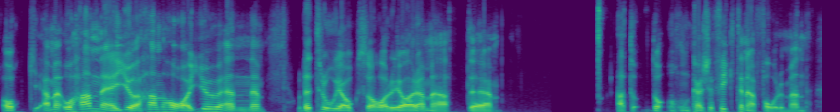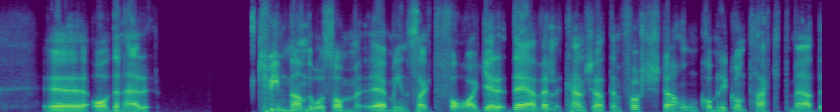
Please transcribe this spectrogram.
Och, ja, men, och han, är ju, han har ju en, och det tror jag också har att göra med att, eh, att de, hon kanske fick den här formen eh, av den här kvinnan då som är minst sagt fager. Det är väl kanske att den första hon kommer i kontakt med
